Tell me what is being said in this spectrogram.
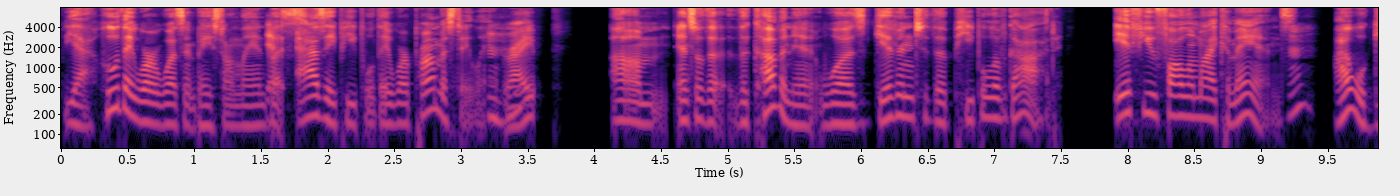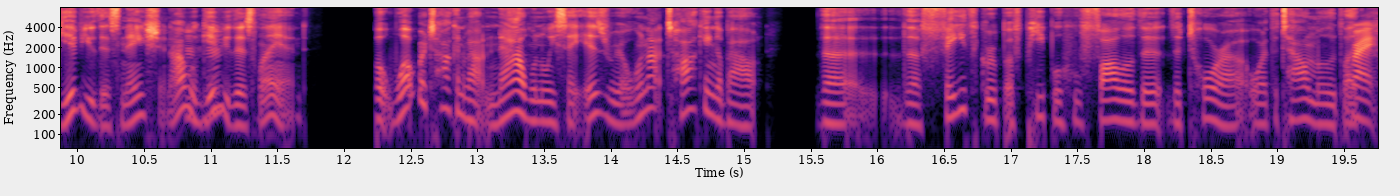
yeah, who they were wasn't based on land, Yes. but as a people, they were promised a land, Mhm. right? Um, and so the, the covenant was given to the people of God. If you follow my commands, Mm. I will give you this nation, I will give Mhm. you this land. But what we're talking about now when we say Israel, we're not talking about the the faith group of people who follow the, the Torah or the Talmud. Like right.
